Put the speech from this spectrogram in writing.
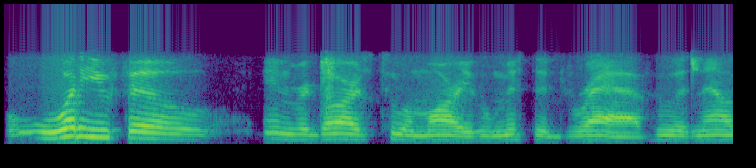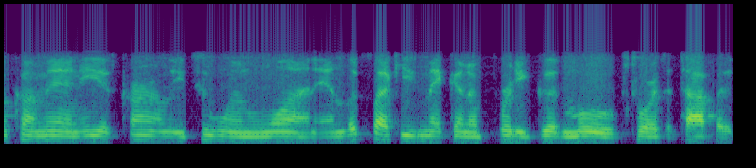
What do you feel in regards to Amari, who missed the draft, who has now come in? He is currently two and one, and looks like he's making a pretty good move towards the top of the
